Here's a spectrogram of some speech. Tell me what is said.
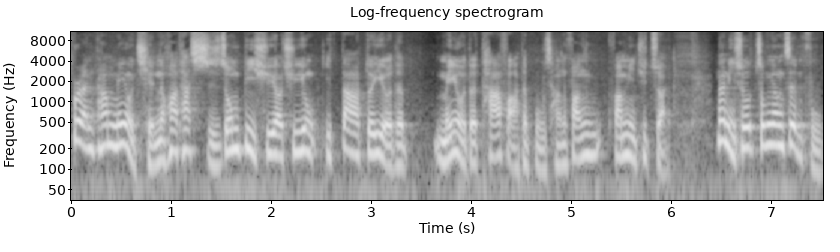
不然他没有钱的话，他始终必须要去用一大堆有的没有的他法的补偿方方面去转。那你说中央政府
